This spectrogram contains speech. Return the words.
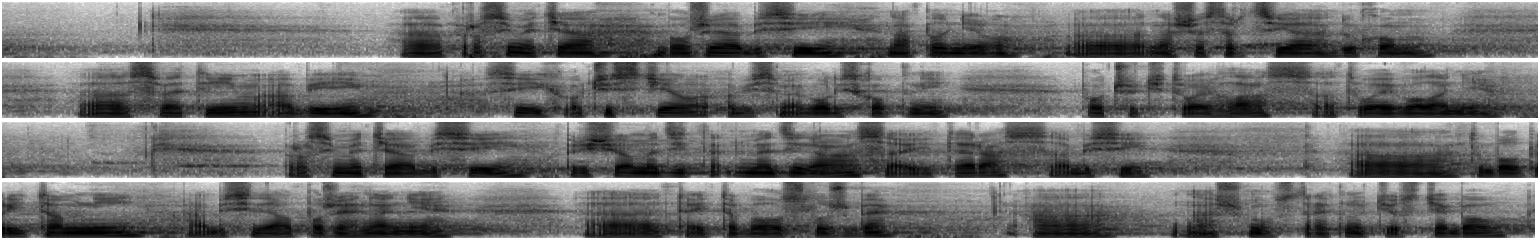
Prosíme ťa, Bože, aby si naplnil e, naše srdcia duchom e, svetým, aby si ich očistil, aby sme boli schopní počuť Tvoj hlas a Tvoje volanie. Prosíme ťa, aby si prišiel medzi, medzi nás aj teraz, aby si tu bol prítomný, aby si dal požehnanie e, tejto bohoslužbe a našmu stretnutiu s Tebou,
